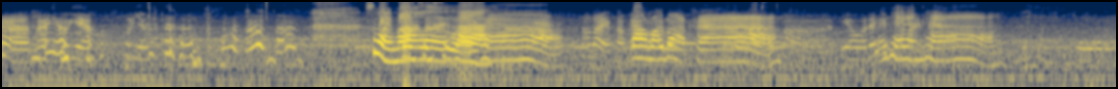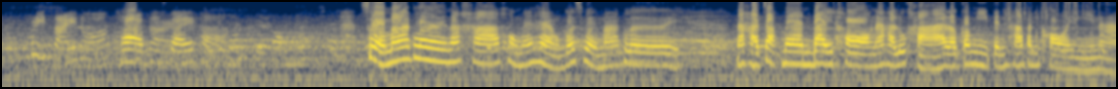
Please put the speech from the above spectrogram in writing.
ค่ะหน้ายาวๆยังสวยมากเลยสวค่ะๆค่ะเท่าไหร่คะ900บาทค่ะเดียวได้ไม่แพงค่ะฟรีไซส์เนาะ ค่ะมีไซส์ค่ะ สวยมากเลยนะคะ ของแม่แหมก็สวยมากเลยนะคะ จากแบรนด์ใบทองนะคะ ลูกค้าแล้วก็มีเป็นผ้าพันคออย่างนี้นะ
